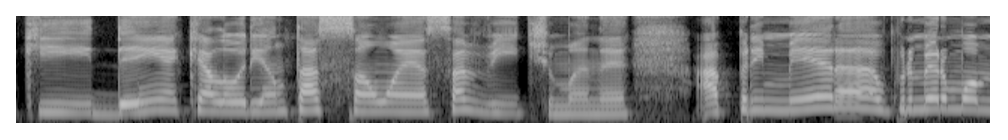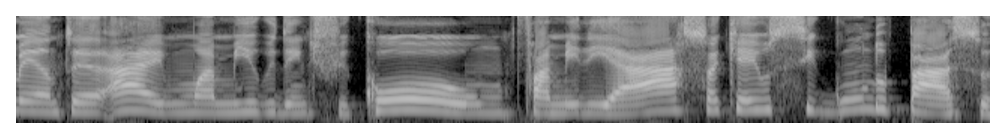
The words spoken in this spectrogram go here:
que deem aquela orientação a essa vítima, né? A primeira, o primeiro momento é, ai, um amigo identificou, um familiar, só que aí o segundo passo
